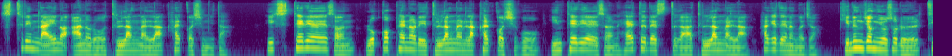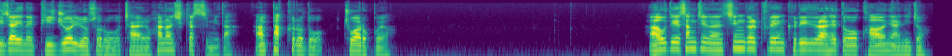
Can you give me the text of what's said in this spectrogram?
스트림 라이너 안으로 들락날락 할 것입니다. 익스테리어에선 로커 패널이 들락날락 할 것이고 인테리어에선 헤드레스트가 들락날락 하게 되는 거죠. 기능적 요소를 디자인의 비주얼 요소로 잘 환원시켰습니다. 안팎으로도 조화롭고요. 아우디의 상징은 싱글 프레임 그릴이라 해도 과언이 아니죠.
